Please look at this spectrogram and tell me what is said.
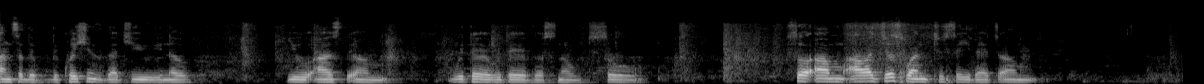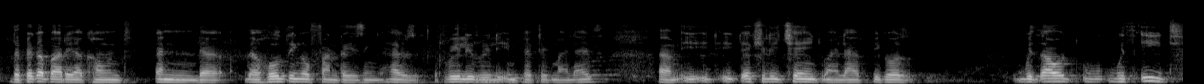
answer the, the questions that you you know you asked um with the with the verse note so so um i just want to say that um the BackaBuddy account and the, the whole thing of fundraising has really really impacted my life. Um it, it actually changed my life because without with it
